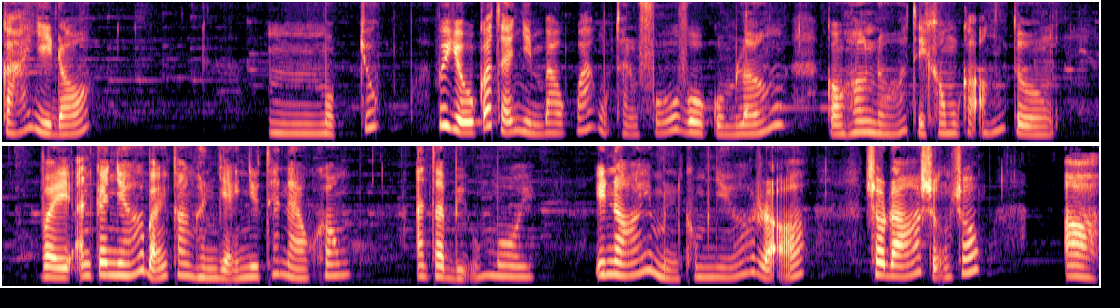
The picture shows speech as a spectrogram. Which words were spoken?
cái gì đó. Uhm, một chút. Ví dụ có thể nhìn bao quát một thành phố vô cùng lớn, còn hơn nữa thì không có ấn tượng. Vậy anh có nhớ bản thân hình dạng như thế nào không? Anh ta biểu môi. Ý nói mình không nhớ rõ. Sau đó sửng sốt. À,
